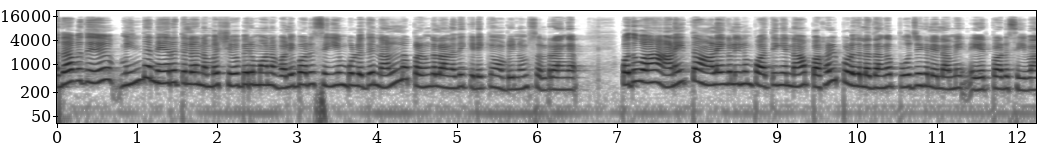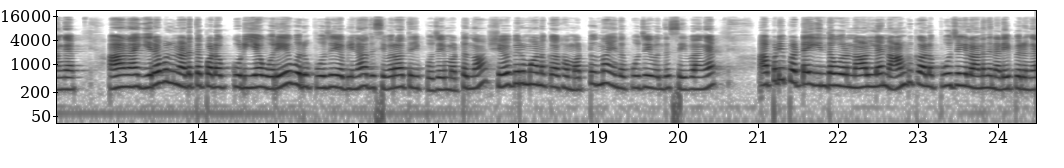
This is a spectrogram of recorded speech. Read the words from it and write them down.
அதாவது இந்த நேரத்தில் நம்ம சிவபெருமான வழிபாடு செய்யும் பொழுது நல்ல பலன்களானது கிடைக்கும் அப்படின்னும் சொல்கிறாங்க பொதுவாக அனைத்து ஆலயங்களிலும் பார்த்திங்கன்னா பகல் பொழுதில் தாங்க பூஜைகள் எல்லாமே ஏற்பாடு செய்வாங்க. ஆனால் இரவில் நடத்தப்படக்கூடிய ஒரே ஒரு பூஜை அப்படின்னா அது சிவராத்திரி பூஜை மட்டும்தான். சிவபெருமானுக்காக மட்டும்தான் இந்த பூஜை வந்து செய்வாங்க. அப்படிப்பட்ட இந்த ஒரு நாளில் நான்கு கால பூஜைகளானது நடைபெறுங்க.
